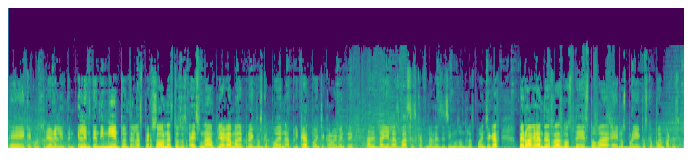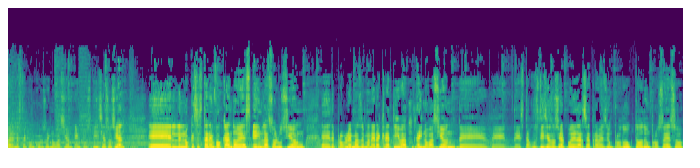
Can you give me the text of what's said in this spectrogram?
eh, que construyan el, el entendimiento entre las personas. Entonces es una amplia gama de proyectos que pueden aplicar. Pueden checar obviamente a detalle las bases que al final les decimos dónde las pueden checar. Pero a grandes rasgos de esto va eh, los proyectos que pueden participar en este concurso de innovación en justicia social. Eh, en lo que se están enfocando es en la solución eh, de problemas de manera creativa. La innovación de, de- de esta justicia social puede darse a través de un producto, de un proceso,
